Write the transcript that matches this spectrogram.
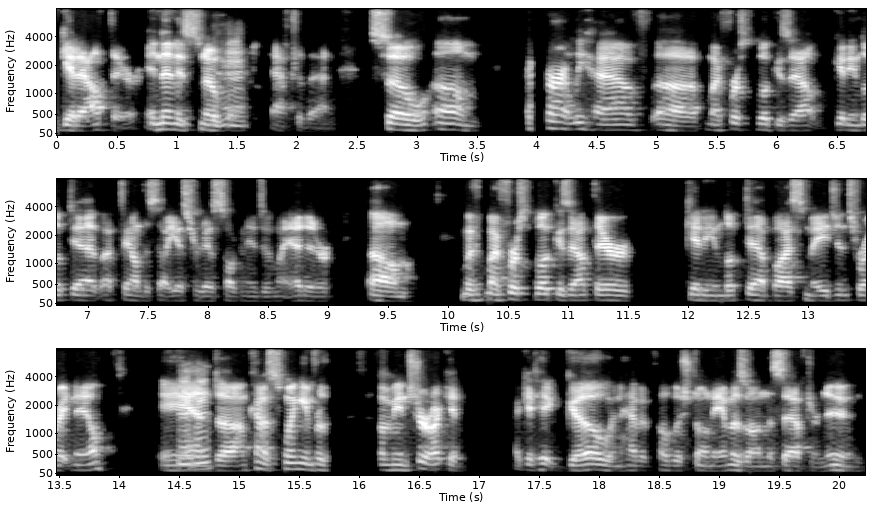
get out there, and then it snowballed mm-hmm. after that. So um, I currently have uh, my first book is out, getting looked at. I found this out yesterday. I was talking to my editor. Um, my, my, first book is out there, getting looked at by some agents right now, and mm-hmm. uh, I'm kind of swinging for. The, I mean, sure, I could I could hit go and have it published on Amazon this afternoon.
